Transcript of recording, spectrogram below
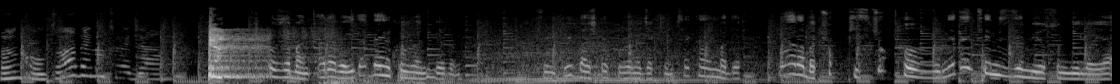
Ön koltuğa ben oturacağım. O zaman arabayı da ben kullanıyorum. Çünkü başka kullanacak kimse kalmadı. Bu araba çok pis, çok tozlu. Neden temizlemiyorsun Nilo'ya?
